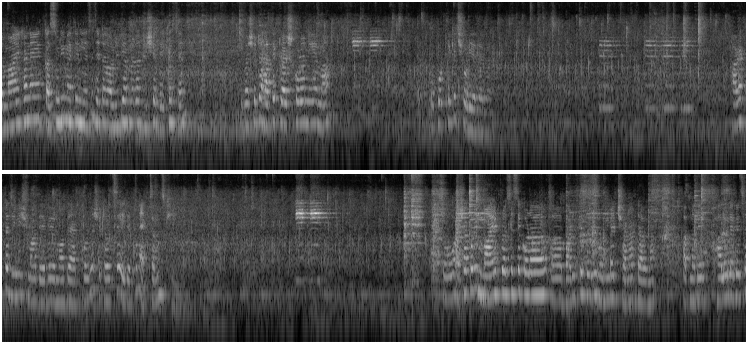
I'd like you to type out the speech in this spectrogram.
আচ্ছা মা এখানে কাসুরি মেথি নিয়েছে, যেটা অলরেডি আপনারা ডিশে দেখেছেন। এবার সেটা হাতে ক্রাশ করে নিয়ে মা ওপর থেকে ছড়িয়ে দেবে আর একটা জিনিস মা দেবে এর মধ্যে অ্যাড করবে, সেটা হচ্ছে এই দেখুন, এক চামচ ঘি। তো আশা করি মায়ের প্রসেসে করা বাড়িতে তৈরি হোমমেড ছানার ডালনা আপনাদের ভালো লেগেছে,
